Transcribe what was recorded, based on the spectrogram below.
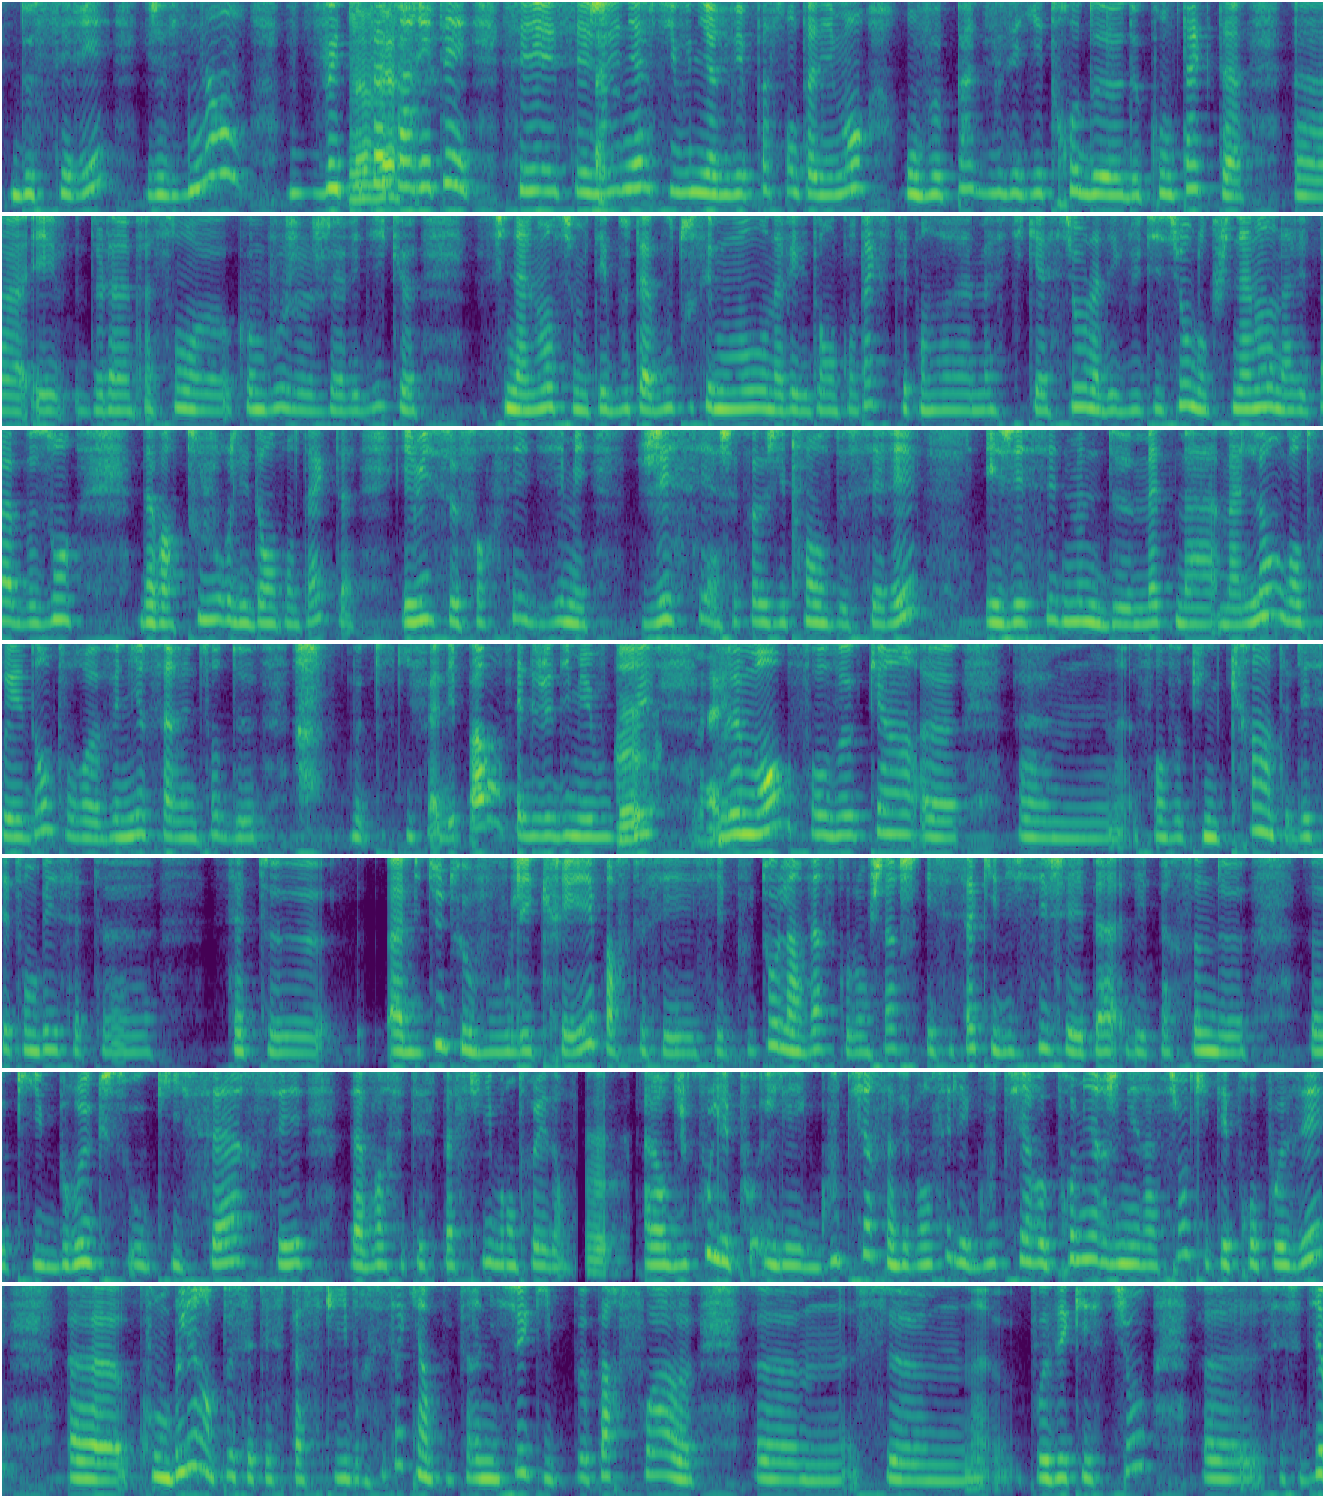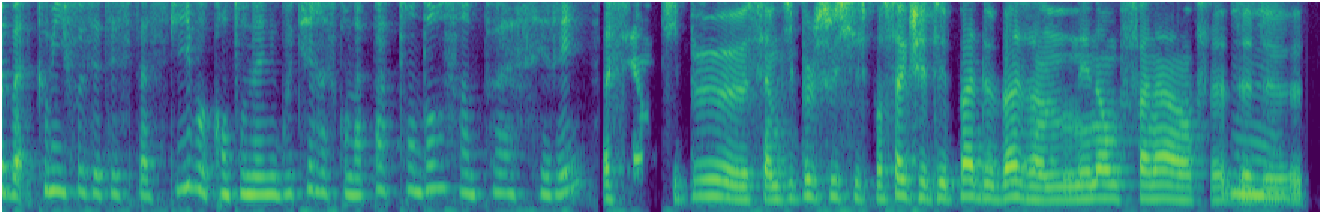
de serrer. Et je lui dis, non, vous pouvez tout à fait arrêter. C'est génial si vous n'y arrivez pas spontanément. On veut pas que vous ayez trop de, contact. Euh, et de la même façon, comme vous, je, je lui avais dit que finalement, si on mettait bout à bout tous ces moments où on avait les dents en contact, c'était pendant la mastication, la déglutition. Donc finalement, on n'avait pas besoin d'avoir toujours les dents en contact. Et lui, il se forçait, il disait, mais j'essaie à chaque fois que j'y pense de serrer. Et j'essaie même de mettre ma, ma, langue entre les dents pour euh, venir faire une sorte de... tout ce qu'il fallait pas en fait. Je dis mais vous pouvez vraiment sans aucun, euh, euh, sans aucune crainte laisser tomber cette, cette habitude que vous voulez créer parce que c'est plutôt l'inverse que l'on cherche. Et c'est ça qui est difficile chez les, personnes de, euh, qui bruxent ou qui serrent, c'est d'avoir cet espace libre entre les dents. Mm. Alors du coup, les, les, gouttières, ça me fait penser les gouttières première génération qui étaient proposées, euh, combler un peu cet espace libre. C'est ça qui est un peu pernicieux et qui peut parfois euh, se poser question. c'est se dire, bah, comme il faut cet espace libre, quand on a une gouttière, est-ce qu'on n'a pas tendance un peu à serrer? Bah, C'est un, petit peu, un petit peu le souci. C'est pour ça que j'étais pas de base un énorme fanat en fait, de, mm de,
